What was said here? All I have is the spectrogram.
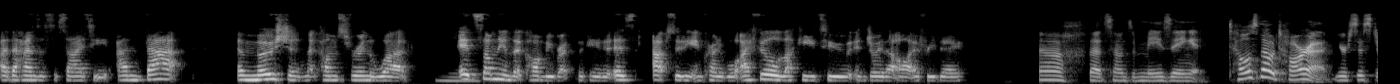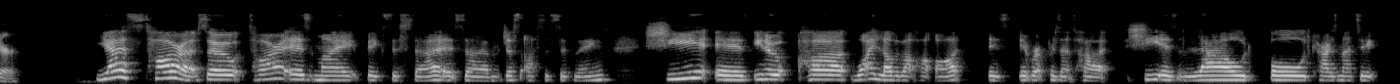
at the hands of society. And that emotion that comes through in the work, yeah. it's something that can't be replicated. It's absolutely incredible. I feel lucky to enjoy that art every day. Oh, that sounds amazing. Tell us about Tara, your sister. Yes, Tara. So Tara is my big sister. It's um, just us as siblings. She is, you know, her, what I love about her art is it represents her. She is loud, bold, charismatic.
